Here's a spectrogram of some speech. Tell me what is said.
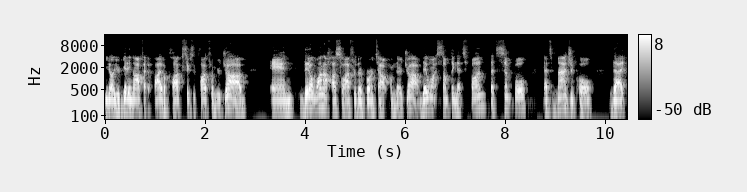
you know you're getting off at five o'clock, six o'clock from your job, and they don't want to hustle after they're burnt out from their job. They want something that's fun, that's simple, that's magical, that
